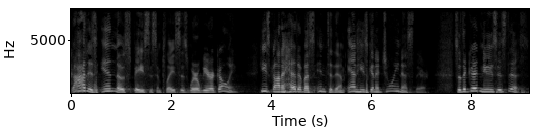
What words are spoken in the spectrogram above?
God is in those spaces and places where we are going. He's gone ahead of us into them, and He's going to join us there. So the good news is this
